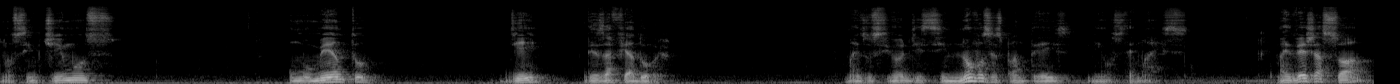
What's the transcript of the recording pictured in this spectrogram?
nós sentimos um momento de desafiador. Mas o Senhor disse: Não vos espanteis, nem os demais. Mas veja só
